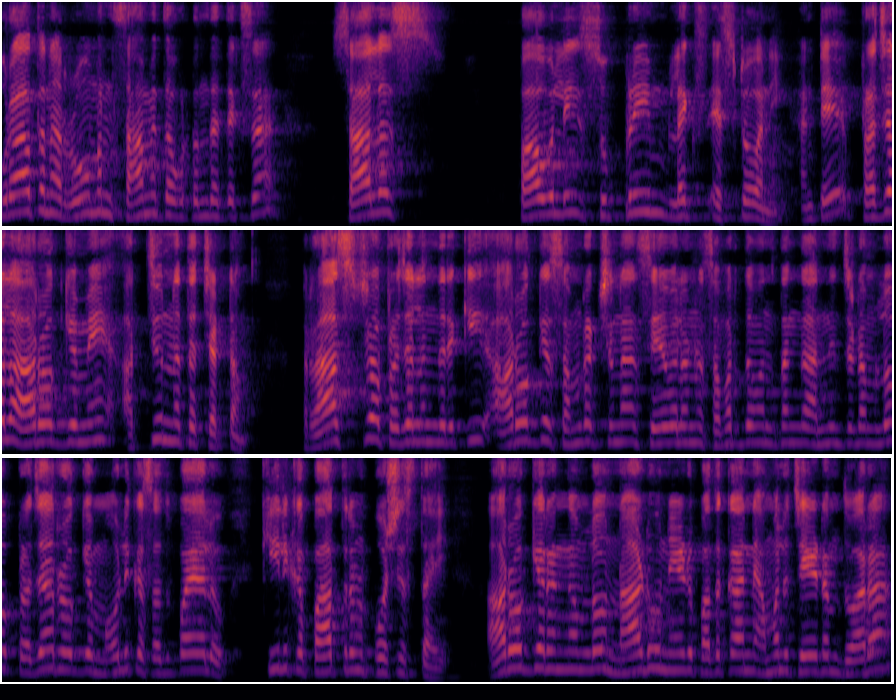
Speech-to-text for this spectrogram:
పురాతన రోమన్ సామెత ఒకటి ఉంది అధ్యక్ష. సాలస్ పావులి సుప్రీం లెక్స్ ఎస్టో అని. అంటే ప్రజల ఆరోగ్యమే అత్యున్నత చట్టం. రాష్ట్ర ప్రజలందరికీ ఆరోగ్య సంరక్షణ సేవలను సమర్థవంతంగా అందించడంలో ప్రజారోగ్య మౌలిక సదుపాయాలు కీలక పాత్రను పోషిస్తాయి. ఆరోగ్య రంగంలో నాడు నేడు పథకాన్ని అమలు చేయడం ద్వారా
